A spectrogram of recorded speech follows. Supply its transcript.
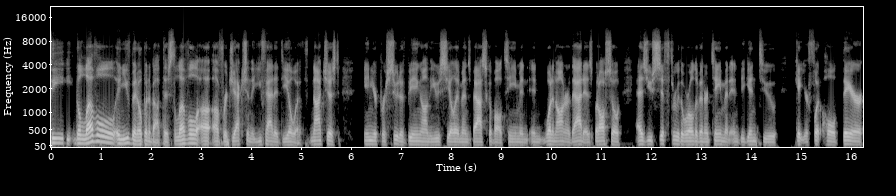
the the level and you've been open about this the level of, of, rejection that you've had to deal with not just in your pursuit of being on the ucla men's basketball team and, and what an honor that is but also as you sift through the world of entertainment and begin to get your foothold there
